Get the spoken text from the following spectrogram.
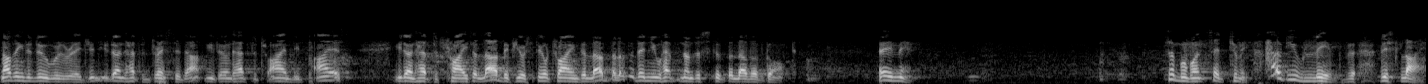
Nothing to do with religion. You don't have to dress it up. You don't have to try and be pious. You don't have to try to love. If you're still trying to love, beloved, then you haven't understood the love of God. Amen. Someone once said to me, How do you live this life?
